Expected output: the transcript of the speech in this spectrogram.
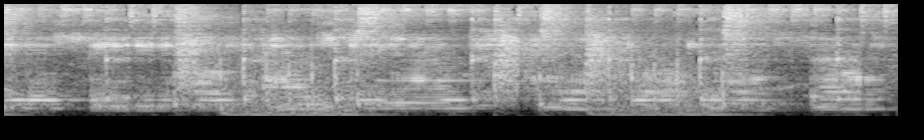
i don't Thank you.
